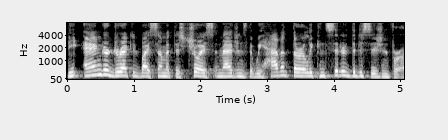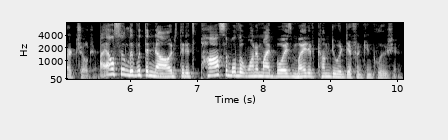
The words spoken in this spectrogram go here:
The anger directed by some at this choice imagines that we haven't thoroughly considered the decision for our children. I also live with the knowledge that it's possible that one of my boys might have come to a different conclusion.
